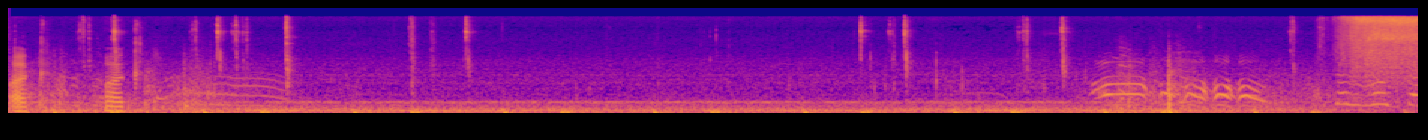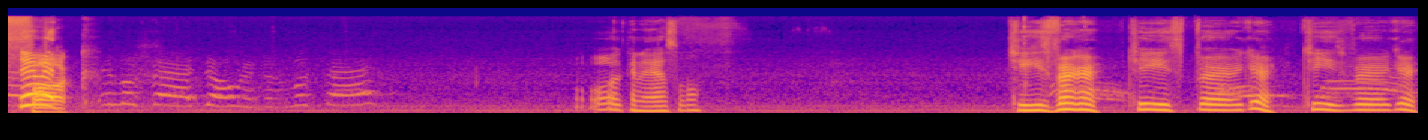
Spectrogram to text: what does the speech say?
Fuck. Fuck. Damn it! Fuck. Oh, Fucking asshole. Cheeseburger. Cheeseburger. Cheeseburger.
